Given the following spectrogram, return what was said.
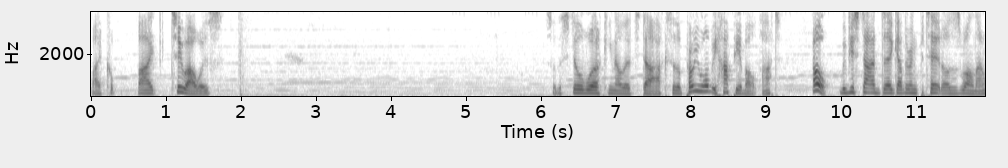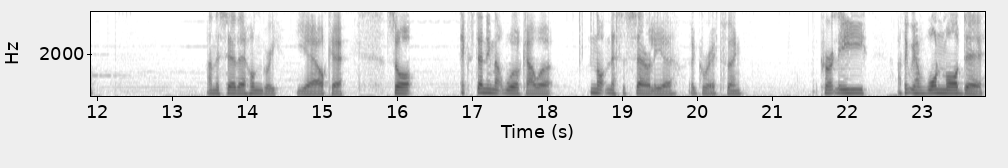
by, by two hours. So they're still working now that it's dark, so they probably won't be happy about that. Oh, we've just started uh, gathering potatoes as well now. And they say they're hungry. Yeah, okay. So, extending that work hour, not necessarily a, a great thing. Currently, I think we have one more day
